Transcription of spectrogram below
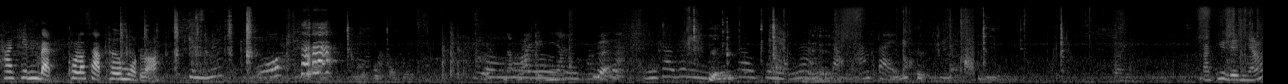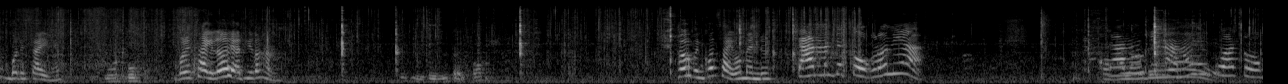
พาคินแบตโทรศัพท์เธอหมดเหรอมโอ้มาพูดกันเลยน้ำมันอย่างเงี้ยนี่ข้าวกินนี่ข้าวกินน้ำน่ะตักน้ำใส่อาทิตย์เดือนยังบ่ได้ใส่เนี่ย โน้ตบุ๊กบ่ได้ใส่เลยอาทิตย์ละหันอยู่ตรงนี้แต่ป้อมเธอเป็นคนใส่ว่าแมนดูจานมันจะตกแล้วเนี่ยจานน้องกินอะน้องกลัวตก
